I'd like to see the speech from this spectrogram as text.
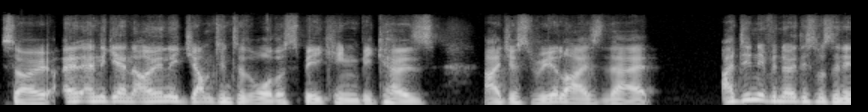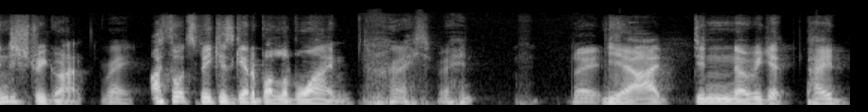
So, and, and again, I only jumped into the world of speaking because I just realized that I didn't even know this was an industry grant. Right. I thought speakers get a bottle of wine. Right, right. Right. Yeah, I didn't know we get paid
